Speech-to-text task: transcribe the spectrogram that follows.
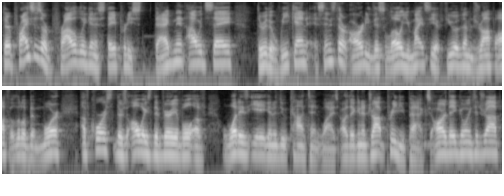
Their prices are probably going to stay pretty stagnant, I would say through the weekend. Since they're already this low, you might see a few of them drop off a little bit more. Of course, there's always the variable of what is EA going to do content wise? Are they going to drop preview packs? Are they going to drop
